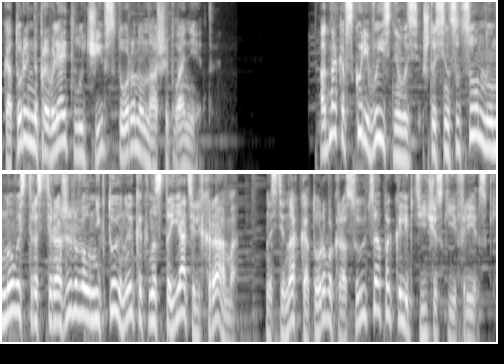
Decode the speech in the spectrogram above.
который направляет лучи в сторону нашей планеты. Однако вскоре выяснилось, что сенсационную новость растиражировал никто иной, как настоятель храма, на стенах которого красуются апокалиптические фрески.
